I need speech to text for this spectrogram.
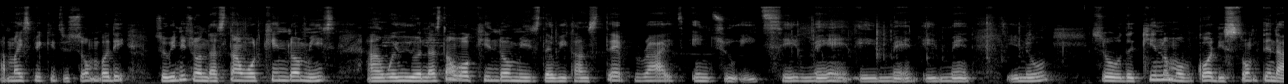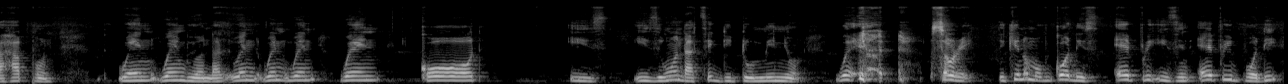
Am I speaking to somebody? So we need to understand what kingdom is. And when we understand what kingdom is, then we can step right into it. Amen. Amen. Amen. You know, so the kingdom of God is something that happened when when we understand when when when when God is is the one that take the dominion. When sorry the kingdom of God is every is in everybody,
